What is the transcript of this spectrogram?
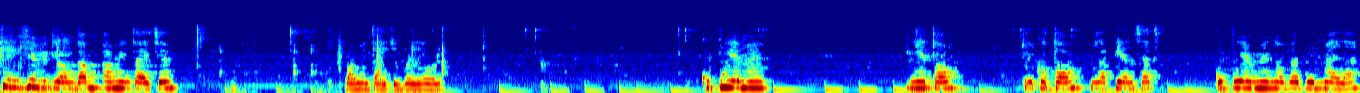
Pięknie wyglądam, pamiętajcie. Pamiętajcie, by Kupujemy nie to, tylko to za 500. Kupujemy nowego mele.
